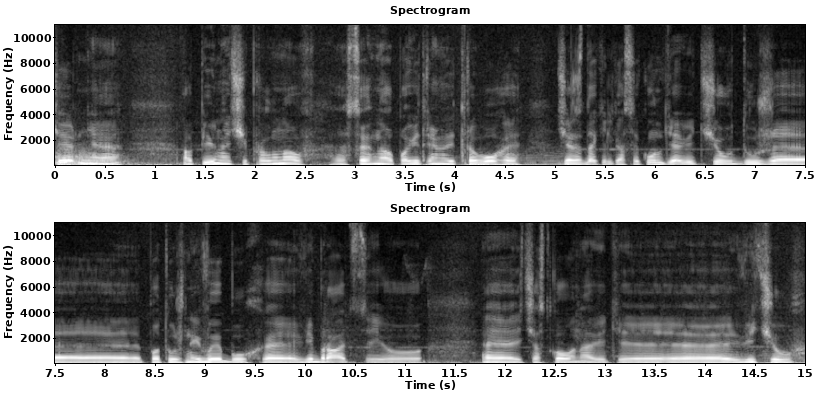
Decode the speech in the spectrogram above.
червня опівночі пролунав е, сигнал повітряної тривоги. Через декілька секунд я відчув дуже потужний вибух, е, вібрацію. Е, Частково навіть е, відчув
